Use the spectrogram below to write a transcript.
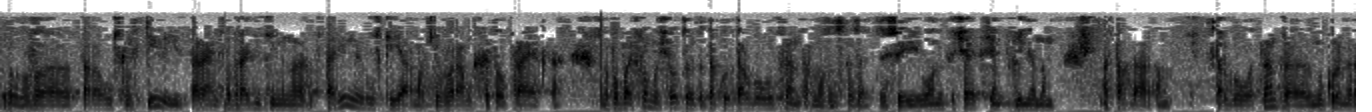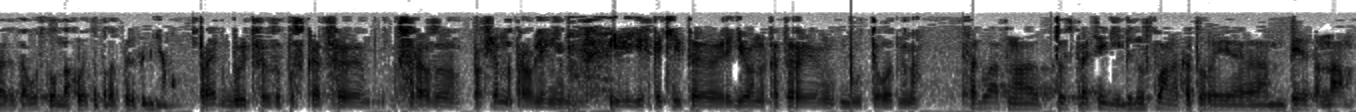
в старорусском стиле и стараемся возродить именно старинные русские ярмарки в рамках этого проекта, но по большому счету это такой торговый центр, можно сказать. То есть и он отвечает всем современным стандартам торгового центра, ну, кроме разве того, что он находится под открытым небом. Проект будет запускаться сразу по всем направлениям? Или есть какие-то регионы, которые будут пилотными? Согласно той стратегии бизнес-плана, который э, передан нам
